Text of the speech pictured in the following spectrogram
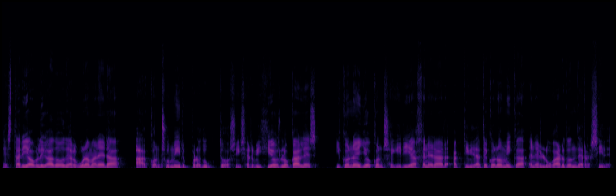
estaría obligado de alguna manera a consumir productos y servicios locales y con ello conseguiría generar actividad económica en el lugar donde reside.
